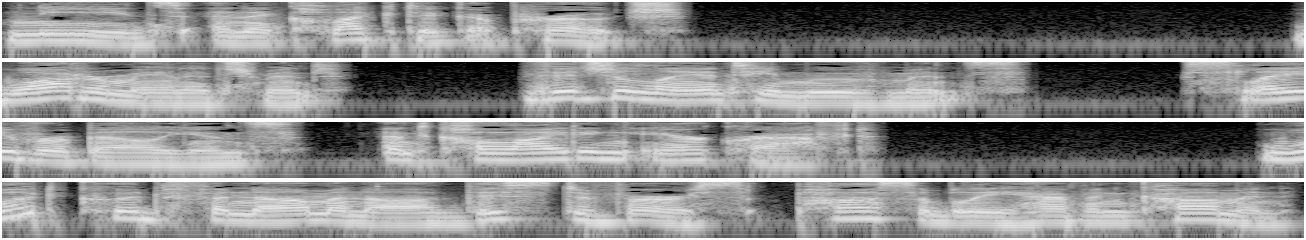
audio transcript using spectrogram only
needs an eclectic approach. Water management, vigilante movements, slave rebellions, and colliding aircraft. What could phenomena this diverse possibly have in common?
